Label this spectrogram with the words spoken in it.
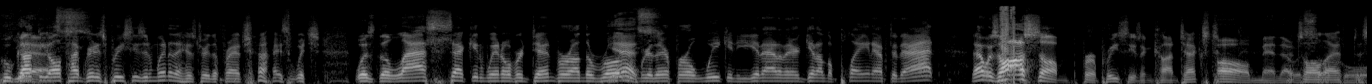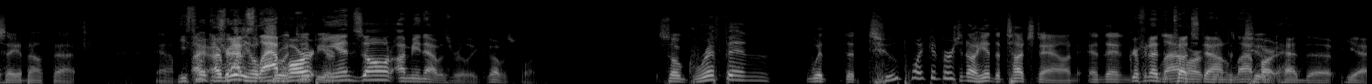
who got the all-time greatest preseason win in the history of the franchise, which was the last second win over Denver on the road. Yes. We were there for a week, and you get out of there and get on the plane after that. That was awesome for a preseason context. Oh man, that That's was all so I have cool. to say about that. Yeah, He threw I, it to I Travis really Labhart in the end zone. I mean, that was really that was fun. So Griffin with the two-point conversion. No, he had the touchdown, and then Griffin had the touchdown. the two. Labhart had the yeah,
